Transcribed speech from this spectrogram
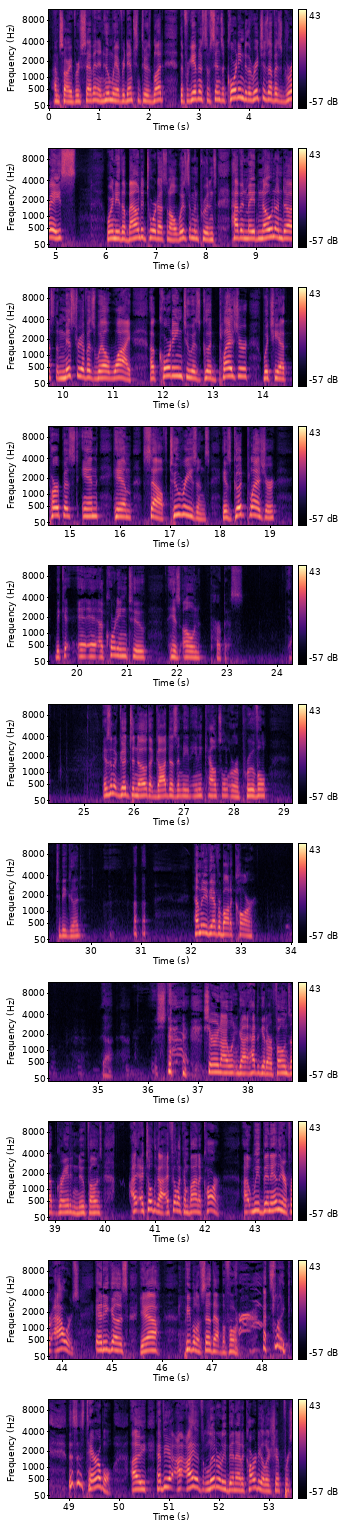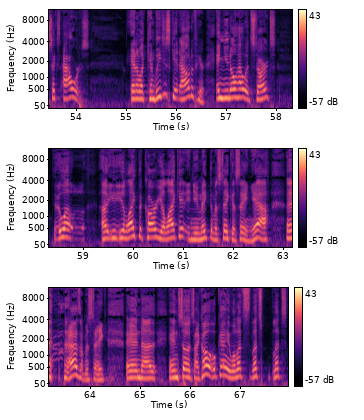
I'm sorry, verse 7 In whom we have redemption through his blood, the forgiveness of sins according to the riches of his grace, wherein he abounded toward us in all wisdom and prudence, having made known unto us the mystery of his will. Why? According to his good pleasure, which he hath purposed in himself. Two reasons. His good pleasure, according to his own purpose. Isn't it good to know that God doesn't need any counsel or approval to be good? How many of you ever bought a car? Yeah. Sherry and I went and got had to get our phones upgraded and new phones. I, I told the guy, I feel like I'm buying a car. Uh, we've been in here for hours, and he goes, "Yeah, people have said that before." it's like this is terrible. I have you. I, I have literally been at a car dealership for six hours, and I'm like, "Can we just get out of here?" And you know how it starts? Well, uh, you, you, like the car, you like it, and you make the mistake of saying, "Yeah, that's a mistake," and uh, and so it's like, "Oh, okay, well let's let's let's."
